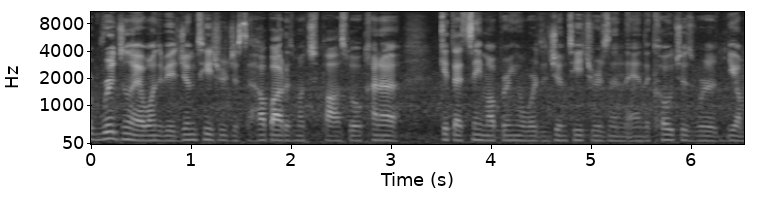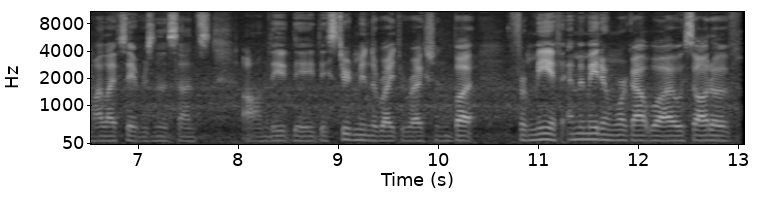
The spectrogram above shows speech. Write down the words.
originally, I wanted to be a gym teacher just to help out as much as possible, kind of get that same upbringing where the gym teachers and, and the coaches were, you know, my lifesavers in a sense. Um, they, they, they steered me in the right direction. But for me, if MMA didn't work out well, I always thought of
